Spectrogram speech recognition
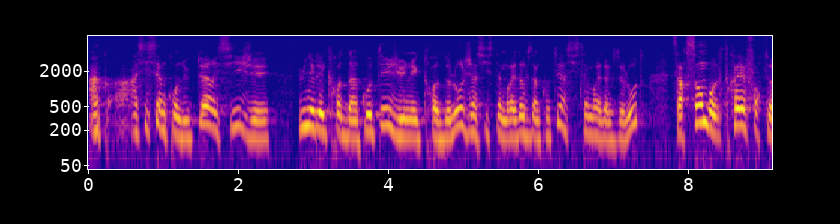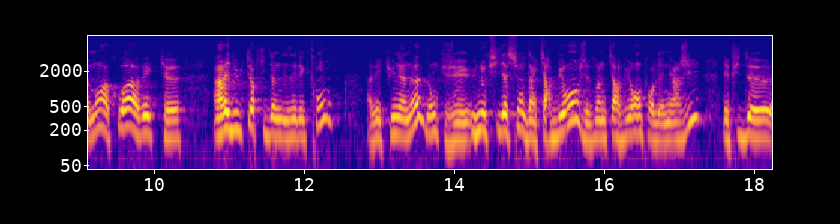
un, système conducteur ici, j'ai une électrode d'un côté, j'ai une électrode de l'autre, j'ai un système redox d'un côté, un système redox de l'autre. Ça ressemble très fortement à quoi Avec euh, un réducteur qui donne des électrons, avec une anode, donc j'ai une oxydation d'un carburant, j'ai besoin de carburant pour l'énergie, et puis de,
